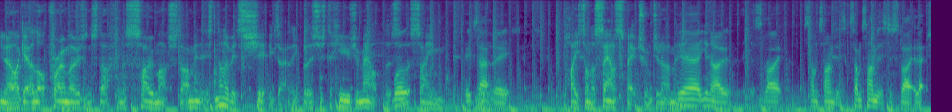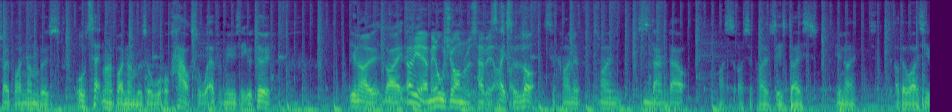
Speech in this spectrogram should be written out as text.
you know, I get a lot of promos and stuff, and there's so much stuff. I mean, it's none of it's shit exactly, but it's just a huge amount that's in Well, the same Exactly. Place on the sound spectrum. Do you know what I mean? Yeah, you know, it's like sometimes it's sometimes it's just like electro by numbers, or techno by numbers, or, or house, or whatever music you're doing. You know, like Oh yeah, I mean, all genres have it. it I takes a lot to kind of try and stand out. I suppose these days, you know. Otherwise, you,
